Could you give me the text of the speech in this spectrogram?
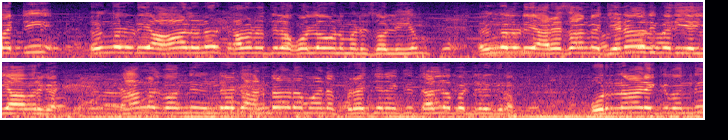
பற்றி எங்களுடைய ஆளுநர் கவனத்தில் கொள்ள வேண்டும் என்று சொல்லியும் எங்களுடைய அரசாங்க ஜனாதிபதி ஐயா அவர்கள் நாங்கள் வந்து இன்றைக்கு அன்றாடமான பிரச்சனைக்கு தள்ளப்பட்டிருக்கிறோம். ஒரு நாளைக்கு வந்து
